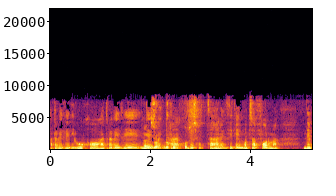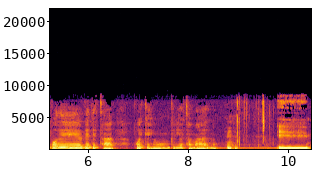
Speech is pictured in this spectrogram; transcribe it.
a través de dibujos, a través de, su, estar, de su estar, es decir, que hay muchas formas de poder detectar pues que un crío está mal, ¿no? ¿Y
